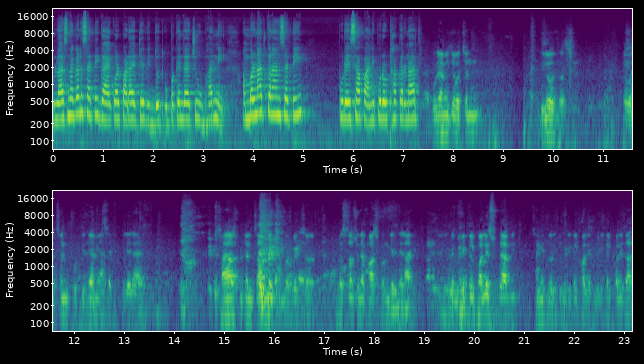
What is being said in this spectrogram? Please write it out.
उल्हासनगरसाठी गायकवाडपाडा येथे विद्युत उपकेंद्राची उभारणी अंबरनाथकरांसाठी पुरेसा पाणीपुरवठा करणार. पूर्वी आम्ही जे वचन दिलं होतं ते वचन पूर्ती ते आम्ही यासाठी केलेलं आहे. छाया हॉस्पिटलचा आम्ही शंभर बेडचं प्रस्ताव सुद्धा पास करून घेतलेला आहे. मेडिकल कॉलेज सुद्धा आम्ही सांगितलं होतं की मेडिकल कॉलेज मेडिकल कॉलेज आज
